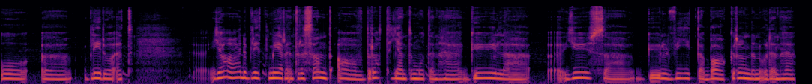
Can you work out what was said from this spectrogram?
och eh, blir då ett Ja, det blir ett mer intressant avbrott gentemot den här gula, ljusa, gulvita bakgrunden och den här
